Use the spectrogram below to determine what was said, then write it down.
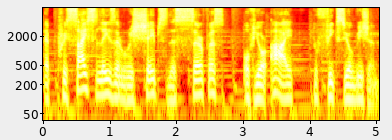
a precise laser reshapes the surface of your eye to fix your vision.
